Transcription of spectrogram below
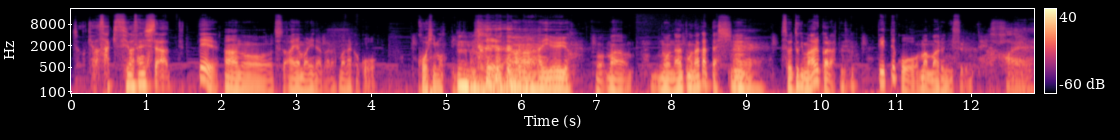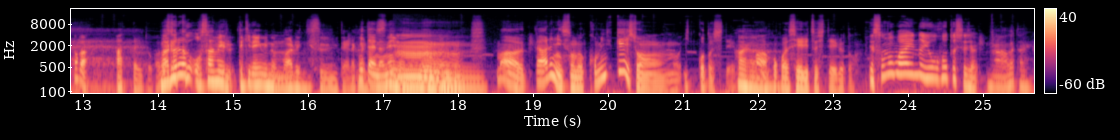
ちょっと今日はさっきすいませんでしたって言ってあのちょっと謝りながらまあなんかこうコーヒー持ってきてもらって、うん。ああいいよいいよもうまあもうなんともなかったし、えそういう時もあるからってう。ん。言ってこうまあ丸にするみたいな。はい。のがあったりとか、丸く収める。的な意味の丸にするみたいな感じですね。みたいなね。うん。まあある意味そのコミュニケーションの一個として、まあここで成立していると。で、その場合の用法としてじゃあ、あ、分かったね。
